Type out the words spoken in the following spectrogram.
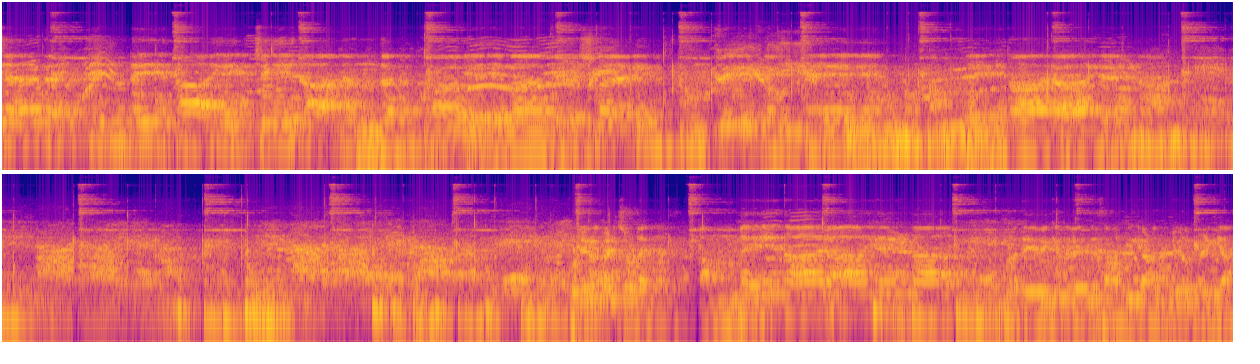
ജഗത്തിന്റെ തായേ ചേതാനന്ദ മായേ മഹേശ്വരി കുമ്പിടുന്നേ അമ്മേ നാരായണ കുട്ടികൾ കഴിച്ചോട്ടെ. അമ്മേ നാരായണ. നമ്മുടെ ദേവിക്ക് നിവേദ്യം സമർപ്പിക്കുകയാണ്. കുട്ടികൾ കഴിക്കാം.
